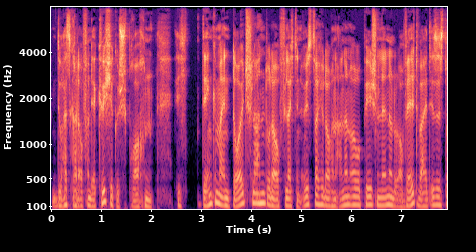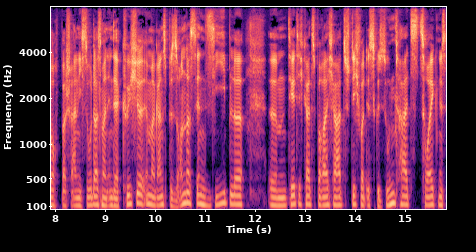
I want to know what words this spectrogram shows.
du hast gerade auch von der Küche gesprochen. Ich denke mal, in Deutschland oder auch vielleicht in Österreich oder auch in anderen europäischen Ländern oder auch weltweit ist es doch wahrscheinlich so, dass man in der Küche immer ganz besonders sensible ähm, Tätigkeitsbereiche hat. Stichwort ist Gesundheitszeugnis.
